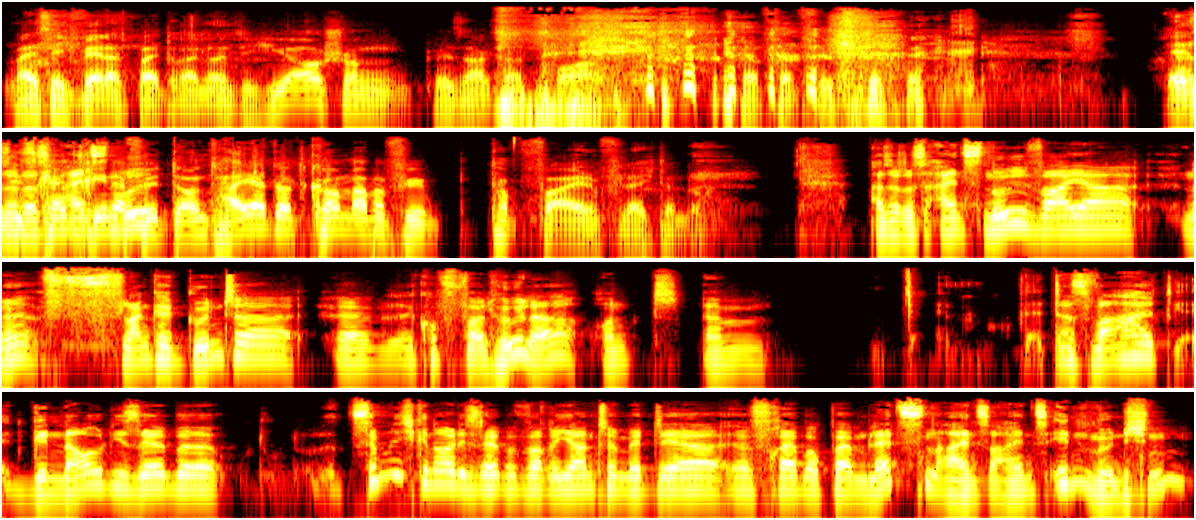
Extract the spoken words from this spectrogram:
Weiß nicht, wer das bei 93 hier auch schon gesagt hat. Boah. es Also ist kein 1-0 Trainer für don'thire.com, aber für Top-Vereine vielleicht dann doch. Also das 1-0 war ja ne, Flanke Günther, äh, Kopfball Höhler und ähm, das war halt genau dieselbe, ziemlich genau dieselbe Variante, mit der äh, Freiburg beim letzten 1-1 in München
